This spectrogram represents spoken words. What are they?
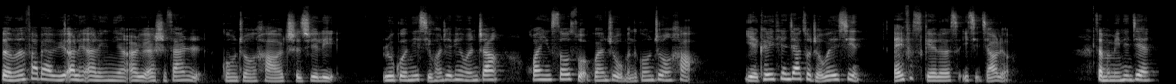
本文发表于二零二零年二月二十三日，公众号持续力。如果你喜欢这篇文章，欢迎搜索关注我们的公众号，也可以添加作者微信 f scalers 一起交流。咱们明天见。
